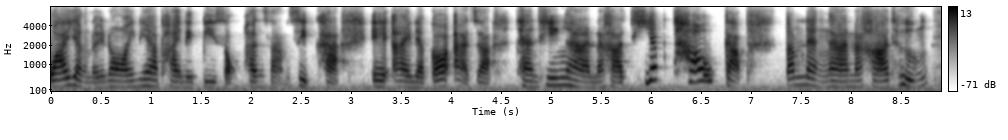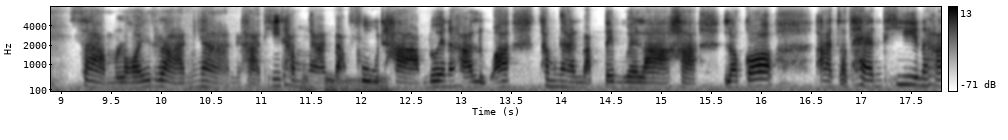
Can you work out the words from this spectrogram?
ว่าอย่างน้อยๆเนี่ยภายในปี 2030 ค่ะ AI เนี่ยก็อาจจะแทนที่งานนะคะ เทียบเท่ากับตำแหน่งงานนะคะถึง 300 ล้านงานค่ะ ที่ทำงานแบบโอ้โห full time ด้วยนะคะ หรือว่าทำงานแบบเต็มเวลาค่ะ แล้วก็อาจจะแทนที่นะคะ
